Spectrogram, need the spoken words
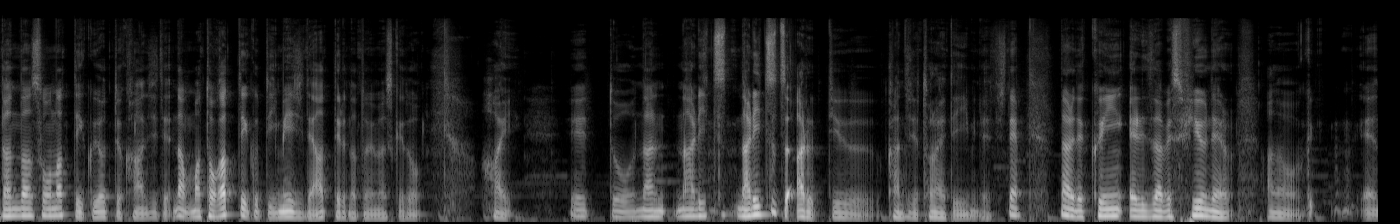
だんだんそうなっていくよっていう感じで、なまあ、尖っていくってイメージで合ってるんだと思いますけど、はい。えっと、な、なりつ、なりつつあるっていう感じで捉えていい意味ですね。なので、クイーン・エリザベス・フューネル、あの、エ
